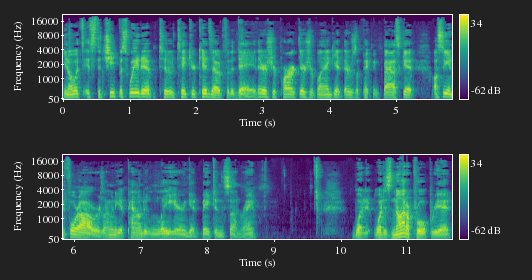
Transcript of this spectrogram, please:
you know, it's, it's the cheapest way to, to take your kids out for the day. There's your park, there's your blanket, there's a picnic basket. I'll see you in four hours. I'm going to get pounded and lay here and get baked in the sun, right? What what is not appropriate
